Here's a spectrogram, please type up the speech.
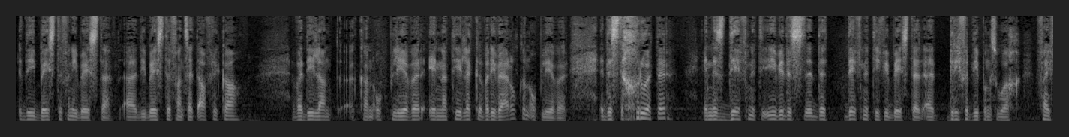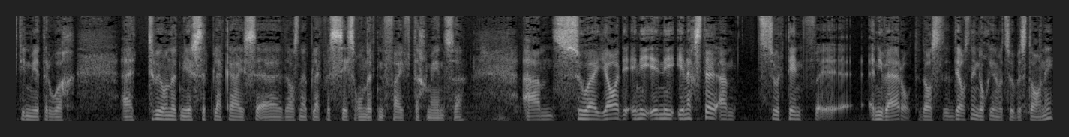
die beste van die beste. Uh die beste van Suid-Afrika wat die land uh, kan oplewer en natuurlik wat die wêreld kan oplewer. Dit is te groter en dis definitief jy weet dis dit definitief die beste. Uh, drie verdiepings hoog, 15 meter hoog. Uh 200 meer sitplekke. Hy's uh, daar's nou plek vir 650 mense. Ehm um, so ja, die en die, en die enigste ehm um, soort tent in die wêreld. Daar's daar's nie nog een wat so bestaan nie.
